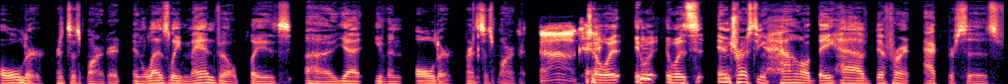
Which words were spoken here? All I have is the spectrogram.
older Princess Margaret, and Lesley Manville plays uh, yet even older Princess Margaret. Ah, okay. So it, it, it was interesting how they have different actresses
